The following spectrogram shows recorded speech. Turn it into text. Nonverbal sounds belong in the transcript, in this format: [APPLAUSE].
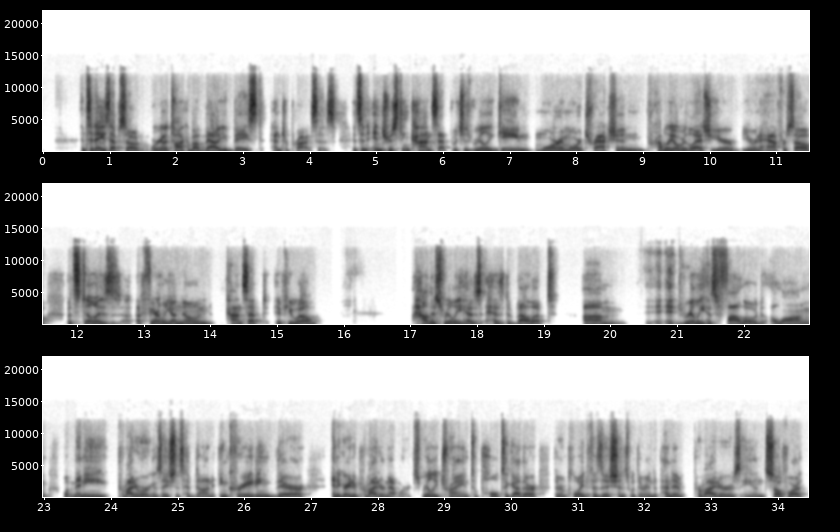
In today's episode, we're going to talk about value based enterprises. It's an interesting concept, which has really gained more and more traction probably over the last year, year and a half or so, but still is a fairly unknown concept, if you will. How this really has, has developed um, it really has followed along what many provider organizations have done in creating their integrated provider networks, really trying to pull together their employed physicians with their independent providers and so forth.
